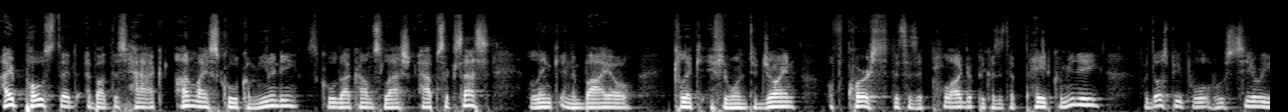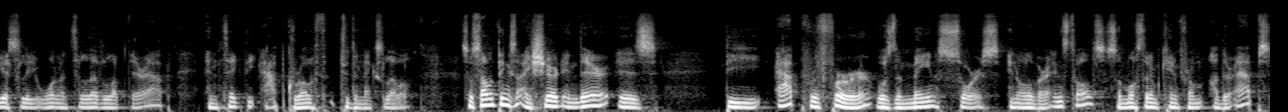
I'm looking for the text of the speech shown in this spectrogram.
I posted about this hack on my Skool community, skool.com slash app success, link in the bio. Click if you want to join. Of course, this is a plug because it's a paid community for those people who seriously wanted to level up their app and take the app growth to the next level. So some things I shared in there is the app referrer was the main source in all of our installs. So most of them came from other apps.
